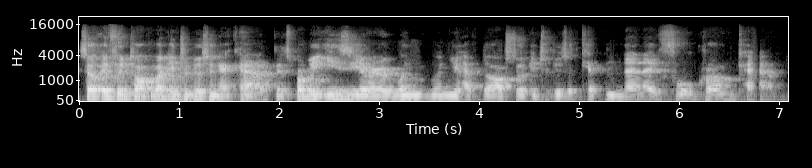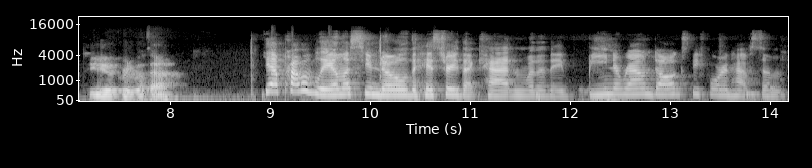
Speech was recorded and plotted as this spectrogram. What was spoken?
so if we talk about introducing a cat, it's probably easier when when you have dogs to introduce a kitten than a full-grown cat. Do you agree with that? Yeah, probably, unless you know the history of that cat and whether they've been around dogs before and have some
